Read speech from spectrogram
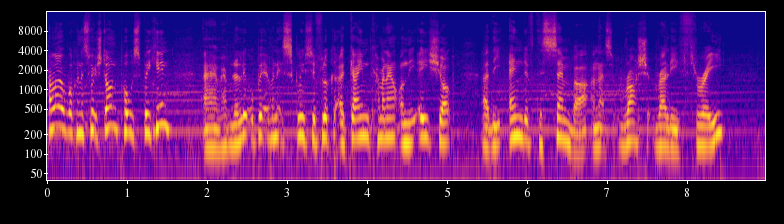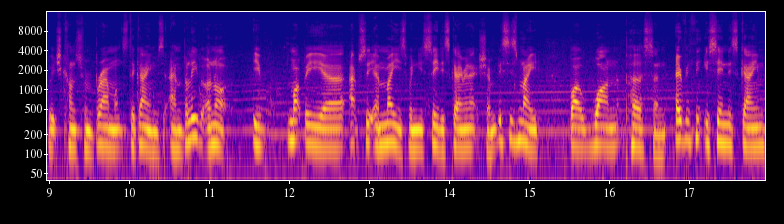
Hello, welcome to Switched On. Paul speaking. And um, having a little bit of an exclusive look at a game coming out on the eShop at the end of December, and that's Rush Rally 3, which comes from Brown Monster Games. And believe it or not, you might be uh, absolutely amazed when you see this game in action. This is made by one person. Everything you see in this game,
